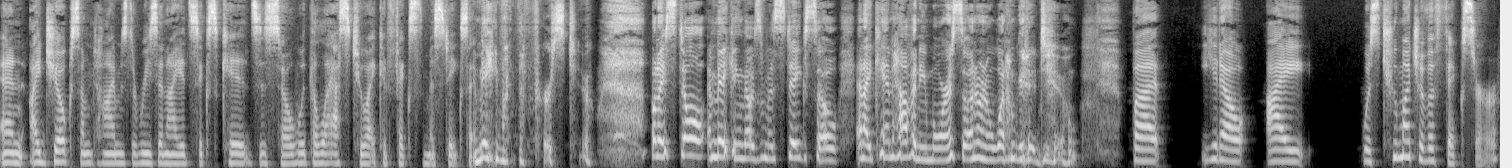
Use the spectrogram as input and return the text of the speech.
And I joke sometimes the reason I had six kids is so with the last two, I could fix the mistakes I made with the first two. But I still am making those mistakes. So, and I can't have any more. So I don't know what I'm going to do. But, you know, I was too much of a fixer,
